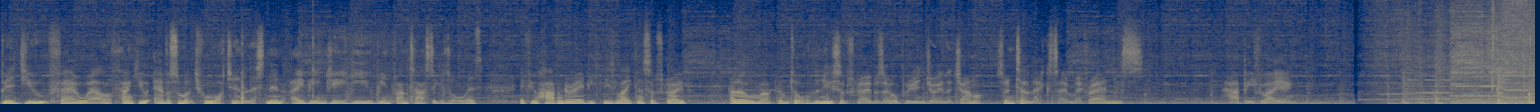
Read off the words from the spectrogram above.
bid you farewell. Thank you ever so much for watching and listening. I've been JD, you've been fantastic as always. If you haven't already, please like and subscribe. Hello and welcome to all the new subscribers. I hope you're enjoying the channel. So until next time, my friends, Happy flying. Thank you.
